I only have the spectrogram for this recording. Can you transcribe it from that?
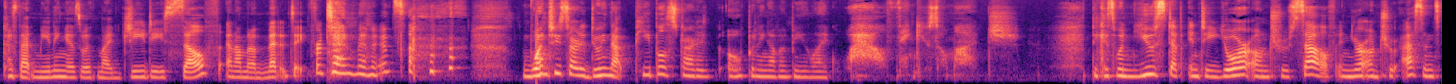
because that meeting is with my GD self and I'm to meditate for 10 minutes. Once you started doing that, people started opening up and being like, Wow, thank you so much. Because when you step into your own true self and your own true essence,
